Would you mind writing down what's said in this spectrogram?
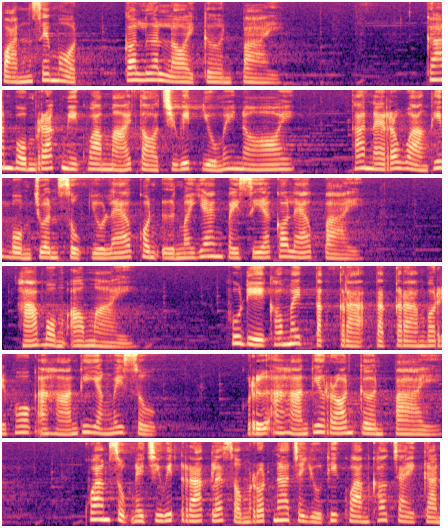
ฝันเสียหมดก็เลื่อนลอยเกินไป การบ่มรักมีความหมายต่อชีวิตอยู่ไม่น้อย ถ้าในระหว่างที่บ่มจวนสุขอยู่แล้วคนอื่นมาแย่งไปเสียก็แล้วไป หาบ่มเอาใหม่ ผู้ดีเขาไม่ตะกระตะกรามบริโภคอาหารที่ยังไม่สุก หรืออาหารที่ร้อนเกินไป ความสุขในชีวิตรักและสมรสน่าจะอยู่ที่ความเข้าใจกัน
